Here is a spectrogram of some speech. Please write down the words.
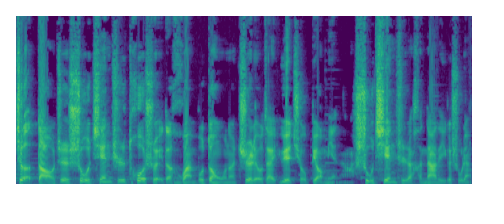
这导致数千只脱水的缓步动物呢滞留在月球表面啊，数千只啊，很大的一个数量。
